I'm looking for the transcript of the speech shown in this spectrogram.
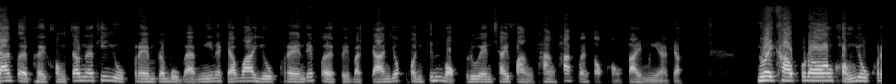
การเปิดเผยของเจ้าหน้าที่ยูเครนระบุแบบนี้นะครับว่ายูเครนได้เปิดปฏิบัติการยกพลขึ้นบกบริเวณชายฝั่งทางภาคตะวันตกของไครเมียครับ หน่วยข่าวกรองของยูเคร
